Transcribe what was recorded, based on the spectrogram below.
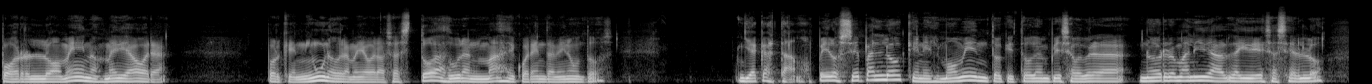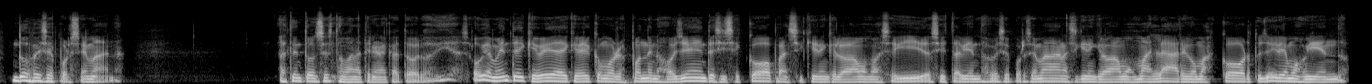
por lo menos media hora. Porque ninguna dura media hora, o sea, todas duran más de 40 minutos. Y acá estamos. Pero sépanlo que en el momento que todo empiece a volver a la normalidad, la idea es hacerlo dos veces por semana. Hasta entonces nos van a tener acá todos los días. Obviamente hay que ver, hay que ver cómo responden los oyentes, si se copan, si quieren que lo hagamos más seguido, si está bien dos veces por semana, si quieren que lo hagamos más largo, más corto, ya iremos viendo.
